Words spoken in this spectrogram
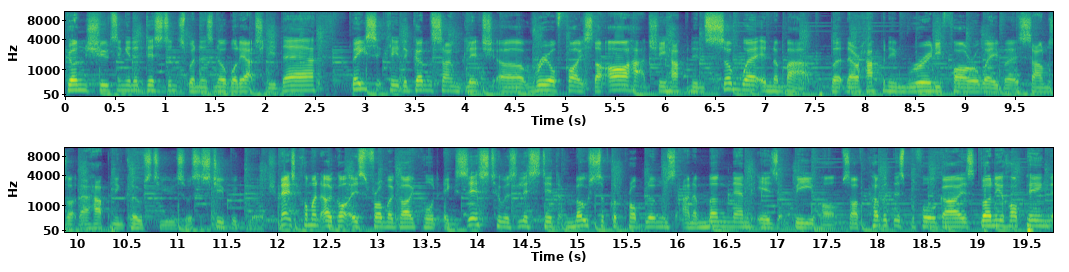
gun shooting in a distance when there's nobody actually there. Basically, the gun sound glitch are real fights that are actually happening somewhere in the map, but they're happening really far away, but it sounds like they're happening close to you, so it's a stupid glitch. Next comment I got is from a guy called Exist, who has listed most of the problems, and among them is B-hop. So I've covered this before, guys. Bunny hopping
